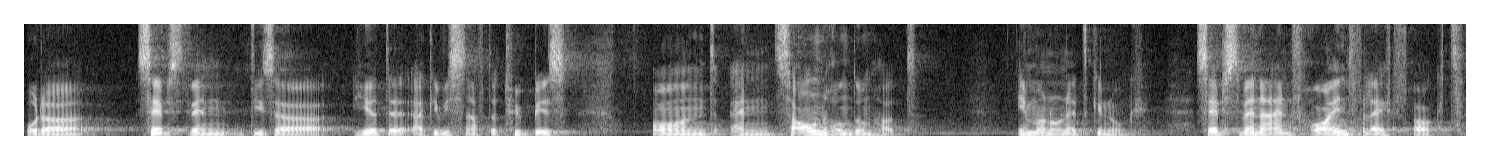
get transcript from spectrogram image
Oder selbst wenn dieser Hirte ein gewissenhafter Typ ist und einen Zaun rundum hat, immer noch nicht genug. Selbst wenn er einen Freund vielleicht fragt,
